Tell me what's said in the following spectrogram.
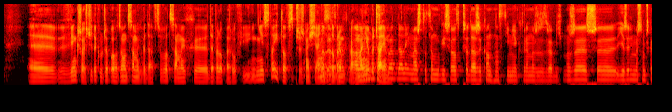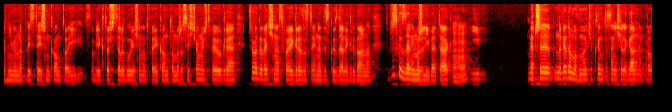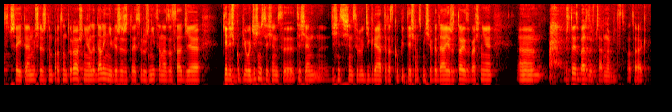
w większości te klucze pochodzą od samych wydawców, od samych e, deweloperów i nie stoi to w sprzeczności ani Dobra, z dobrym fakt, prawem, ani obyczajem. Na dalej masz to, co mówisz o sprzedaży kont na Steamie, które możesz zrobić. Możesz, e, jeżeli masz na przykład, nie wiem, na PlayStation konto i sobie ktoś zaloguje się na twoje konto, może sobie ściągnąć twoją grę, przelogować się na swoje grę, zostaje na dysku, jest dalej grywalna. To wszystko jest dalej możliwe, tak? Mhm. I znaczy, no wiadomo, w momencie, w którym to stanie się legalne, prostsze i ten, myślę, że ten procent urośnie, ale dalej nie wierzę, że to jest różnica na zasadzie kiedyś kupiło 10 tysięcy, 10 tysięcy ludzi grę, a teraz kupi tysiąc. Mi się wydaje, że to jest właśnie, że to jest bardzo już czarnowictwo, tak?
